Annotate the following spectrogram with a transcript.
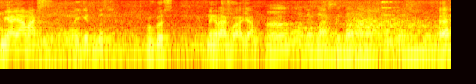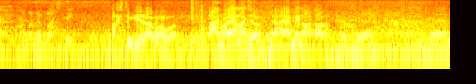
mie ayam mas. Iki bungkus. Bungkus. Ning ranggo ayam. Ana plastik ora ana bungkus. eh? Ana plastik. plastik ya apa apa ranggo ayam mas ya ya ayamnya notol. Aja. Orang gua ayam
